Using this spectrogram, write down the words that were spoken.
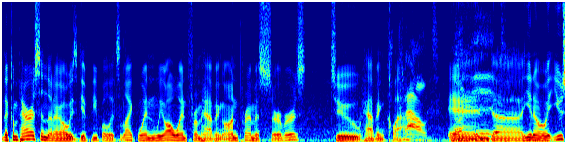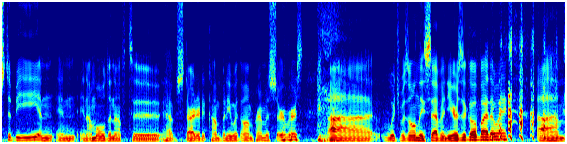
the comparison that I always give people, it's like when we all went from having on premise servers to having cloud. Cloud. Love And uh, you know, it used to be, and, and, and I'm old enough to have started a company with on-premise servers, uh, which was only seven years ago, by the way. um,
